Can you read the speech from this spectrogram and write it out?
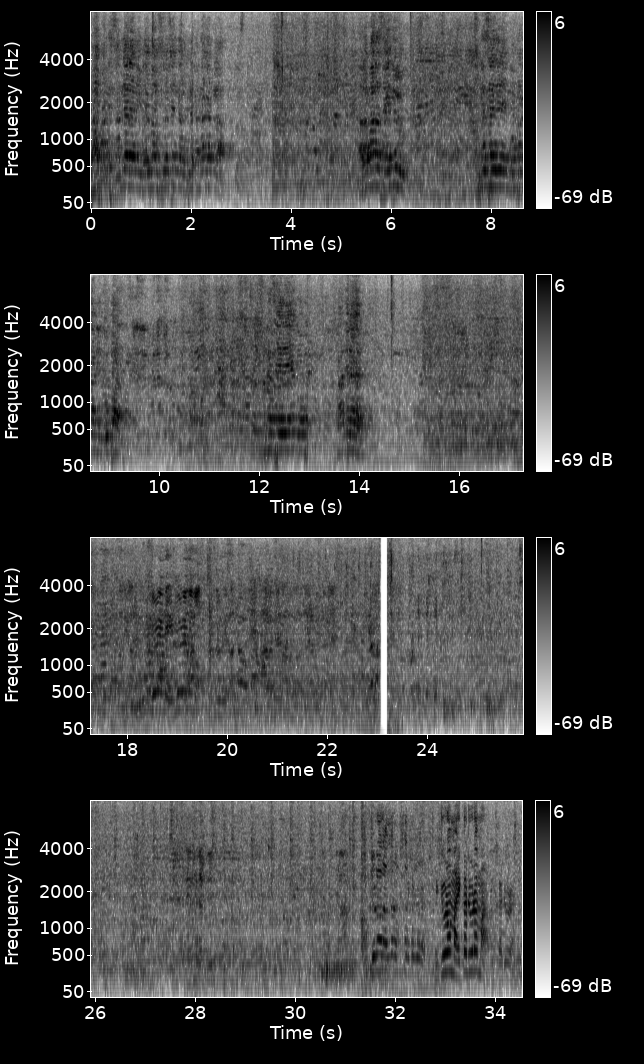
రాపతి సంధ్యారాణి వైభవ్ శివశంకర్ కన్నగట్ల. నలమాల సైదులు. చిన్న సైదే గోపగాని దూపాల్ చిన్న సైదే గోప శాంతినగర్. చూడండి చూడండి చూడాలి అందరూ ఒకసారి ఇక్కడ చూడమ్మా ఇక్కడ చూడమ్మా ఇక్కడ చూడండి.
